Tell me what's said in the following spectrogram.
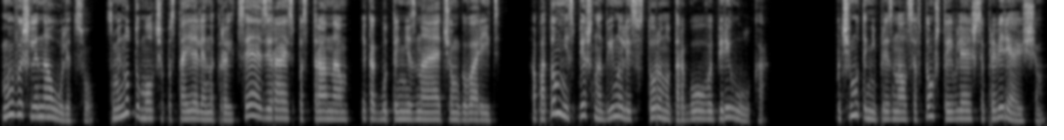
Мы вышли на улицу. С минуту молча постояли на крыльце, озираясь по сторонам и как будто не зная, о чем говорить. А потом неспешно двинулись в сторону торгового переулка. Почему ты не признался в том, что являешься проверяющим?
